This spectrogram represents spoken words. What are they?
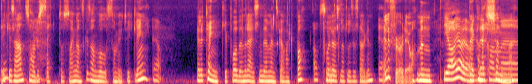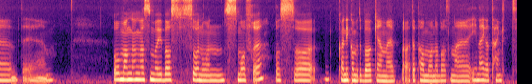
vet ikke sant? så har du sett også en ganske sånn voldsom utvikling. Ja. Eller tenke på den reisen det mennesket har vært på på Absolutt. løslatelsesdagen. Ja. Eller før det òg, men Ja, ja, ja. Det kan jeg skjønne. eh, det og mange ganger så må vi bare så noen små frø, og så kan de komme tilbake igjen etter et par måneder bare sånn her Ine, jeg har tenkt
